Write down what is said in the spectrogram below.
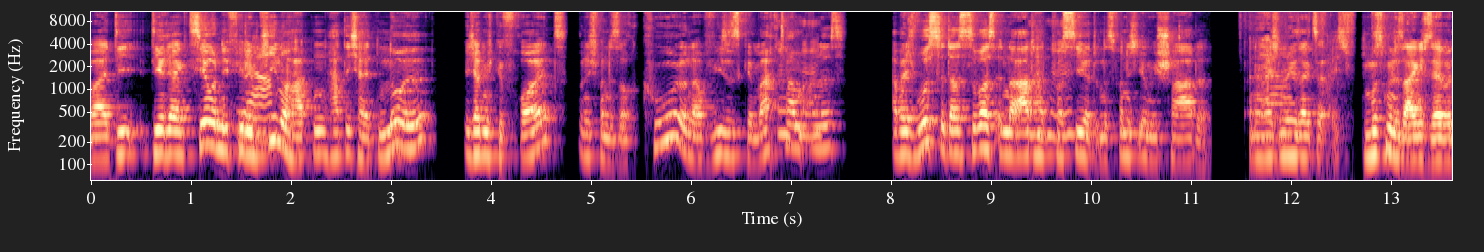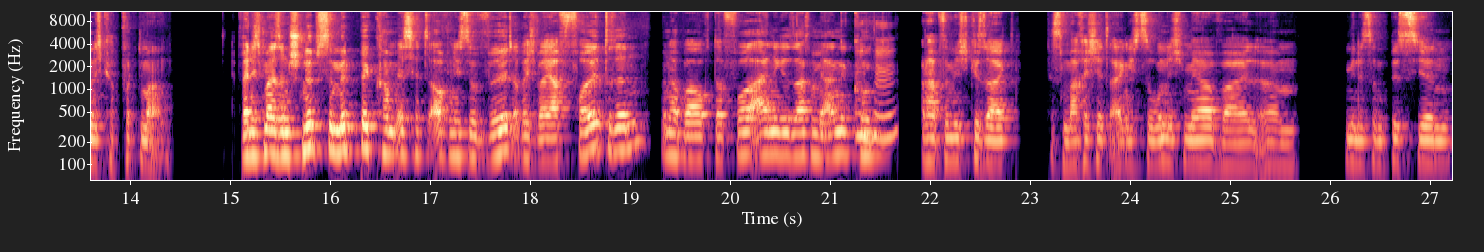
Weil die, die Reaktion, die viele ja. im Kino hatten, hatte ich halt null. Ich habe mich gefreut und ich fand es auch cool und auch wie sie es gemacht mhm. haben, alles. Aber ich wusste, dass sowas in der Art halt mhm. halt passiert und das fand ich irgendwie schade. Und dann ja. habe ich mir gesagt, so, ich muss mir das eigentlich selber nicht kaputt machen. Wenn ich mal so ein Schnipsel mitbekomme, ist jetzt auch nicht so wild, aber ich war ja voll drin und habe auch davor einige Sachen mir angeguckt mhm. und habe für mich gesagt, das mache ich jetzt eigentlich so nicht mehr, weil ähm, mir das so ein bisschen,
